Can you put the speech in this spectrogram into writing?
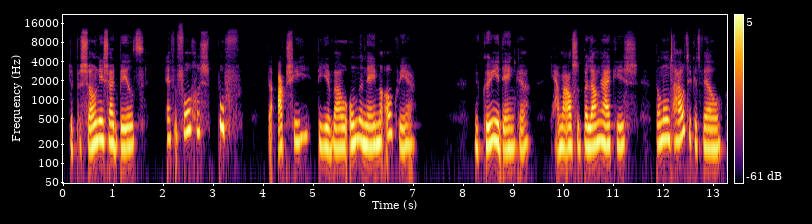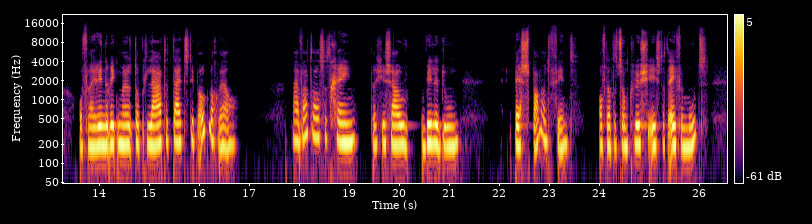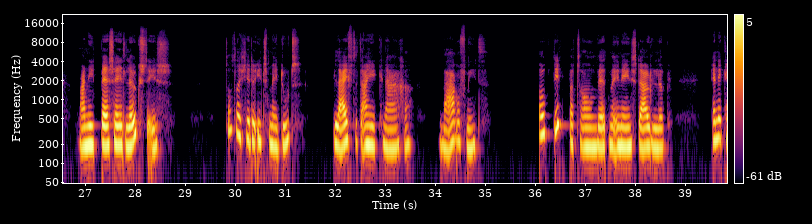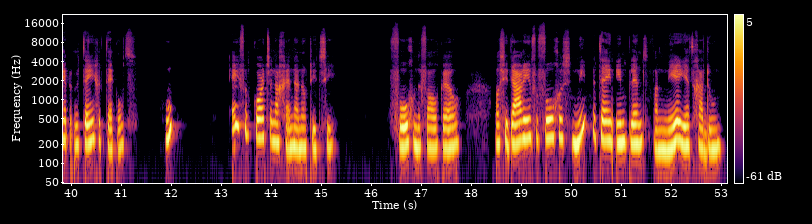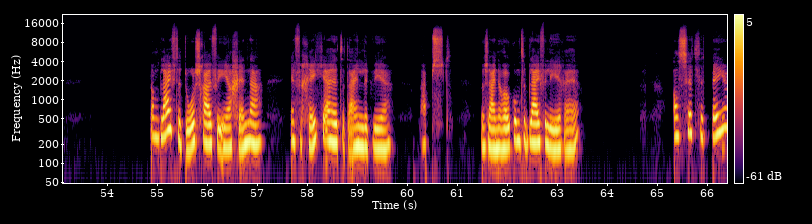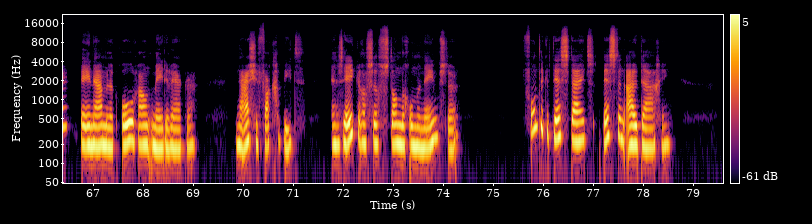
De persoon is uit beeld en vervolgens poef, de actie die je wou ondernemen ook weer. Nu kun je denken, ja, maar als het belangrijk is, dan onthoud ik het wel, of herinner ik me het op het late tijdstip ook nog wel. Maar wat als hetgeen dat je zou willen doen best spannend vindt? Of dat het zo'n klusje is dat even moet, maar niet per se het leukste is? Totdat je er iets mee doet, blijft het aan je knagen, waar of niet. Ook dit patroon werd me ineens duidelijk en ik heb het meteen getackeld. Hoe? Even kort een agenda-notitie. Volgende valkuil. Als je daarin vervolgens niet meteen inplant wanneer je het gaat doen, dan blijft het doorschuiven in je agenda en vergeet je het uiteindelijk weer. Maar pst, we zijn er ook om te blijven leren, hè? Als ZZP'er ben je namelijk allround medewerker. Naast je vakgebied en zeker als zelfstandig onderneemster vond ik het destijds best een uitdaging.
